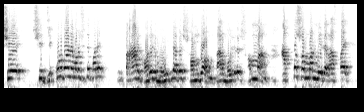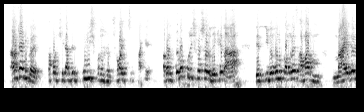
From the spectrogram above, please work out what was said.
সে সে যে কোনো ধরনের মানুষ হতে পারে তার ঘরের মহিলাদের সম্ভ্রম, তার মহিলাদের সম্মান, আত্মসম্মান নিয়ে রাস্তায় টানাটানি করে, তখন সে রাজ্যের পুলিশ প্রশাসন সবাই চুপ থাকে। তখন কোনো পুলিশ প্রশাসন লেখে না যে তৃণমূল কংগ্রেস আমার মায়েদের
